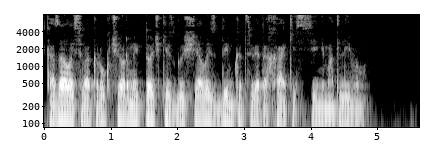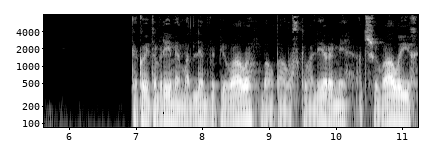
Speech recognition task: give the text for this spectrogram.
Казалось, вокруг черной точки сгущалась дымка цвета хаки с синим отливом. Какое-то время Мадлен выпивала, болтала с кавалерами, отшивала их,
